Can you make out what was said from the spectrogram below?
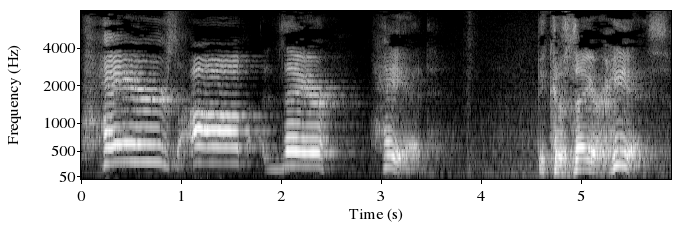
hairs of their head because they are His.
